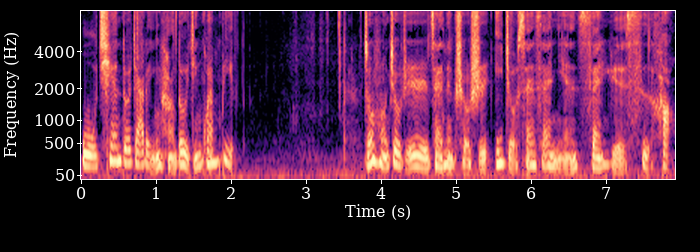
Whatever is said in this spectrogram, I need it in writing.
五千多家的银行都已经关闭了。总统就职日在那个时候是一九三三年三月四号。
